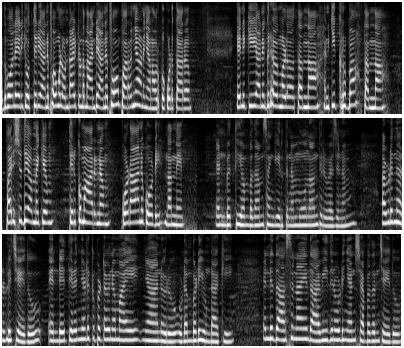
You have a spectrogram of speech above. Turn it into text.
ഇതുപോലെ എനിക്ക് ഒത്തിരി അനുഭവങ്ങൾ ഉണ്ടായിട്ടുണ്ടെന്ന് എന്റെ അനുഭവം പറഞ്ഞാണ് ഞാൻ അവർക്ക് കൊടുക്കാറ്. എനിക്ക് ഈ അനുഗ്രഹങ്ങൾ തന്ന എനിക്ക് കൃപ തന്ന പരിശുദ്ധി അമ്മയ്ക്കും തിരുക്കുമാരനും കോടാനുകോടി നന്ദി. എൺപത്തി ഒമ്പതാം സങ്കീർത്തനം മൂന്നാം തിരുവചനം. അവിടുന്ന് അരുളി ചെയ്തു എന്റെ തിരഞ്ഞെടുക്കപ്പെട്ടവനുമായി ഞാൻ ഒരു ഉടമ്പടി ഉണ്ടാക്കി. എന്റെ ദാസനായ ദാവീദിനോട് ഞാൻ ശപഥം ചെയ്തു.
